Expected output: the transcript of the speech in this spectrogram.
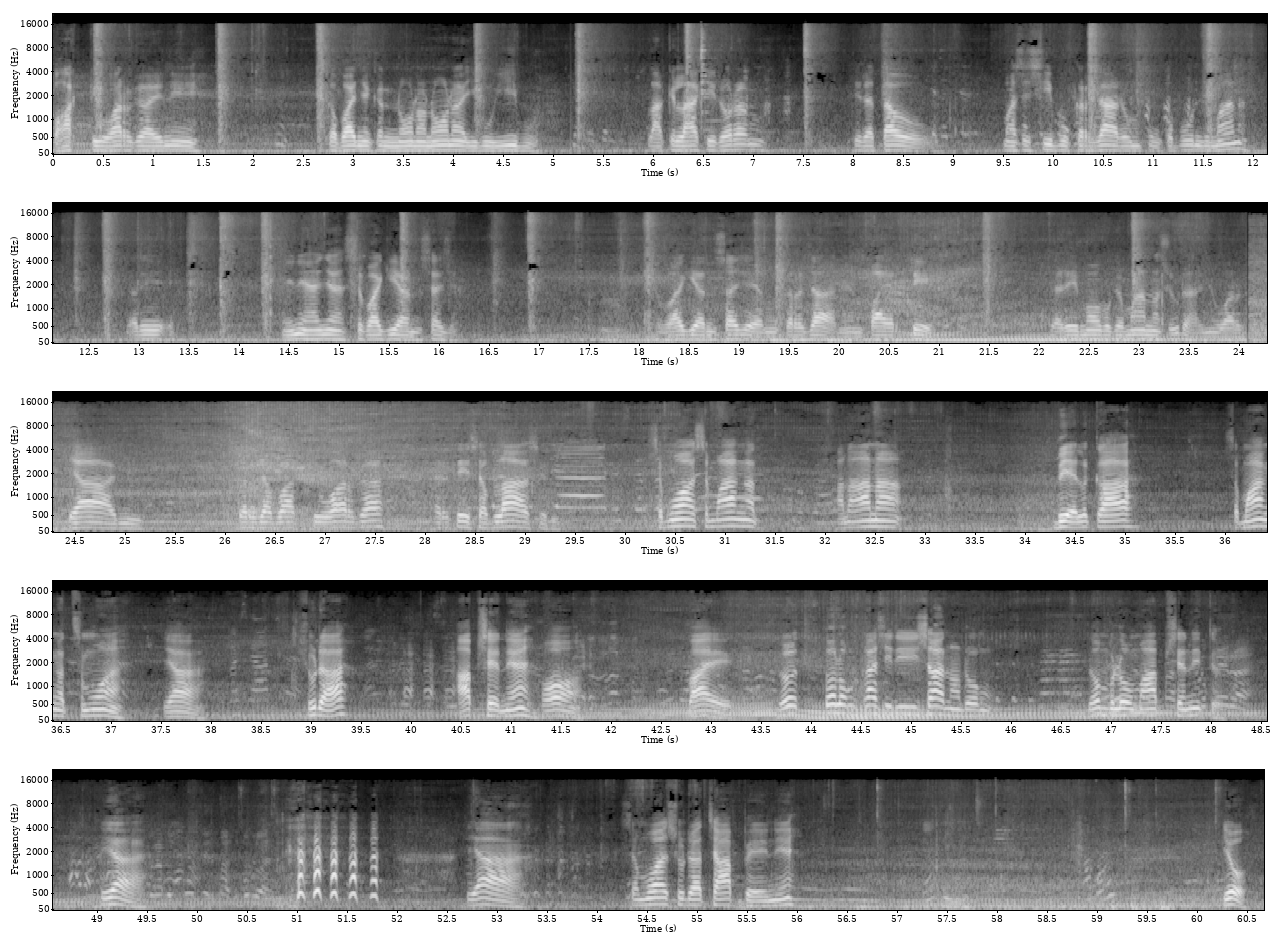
bakti warga ini kebanyakan nona-nona ibu-ibu. Laki-laki orang tidak tahu masih sibuk kerja rumpung kebun di mana. Jadi ini hanya sebagian saja. Sebagian saja yang kerja yang Pak RT jadi mau bagaimana sudah ini warga? Ya ini kerja bakti warga RT 11 ini semua semangat. Anak-anak BLK semangat semua. Ya. Sudah? Absen ya? Oh. Baik. Tolong kasih di sana dong. Dong belum absen itu. Ya. Ya. Semua sudah capek ini yo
